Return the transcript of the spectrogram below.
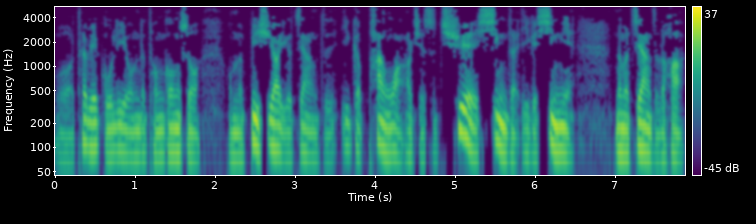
我特别鼓励我们的同工说，我们必须要有这样子一个盼望，而且是确信的一个信念。那么这样子的话，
